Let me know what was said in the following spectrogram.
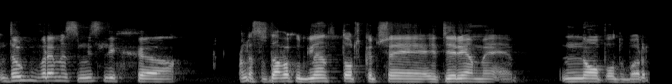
дълго време си мислих, разсъждавах от гледната точка, че Ethereum е много по-добър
